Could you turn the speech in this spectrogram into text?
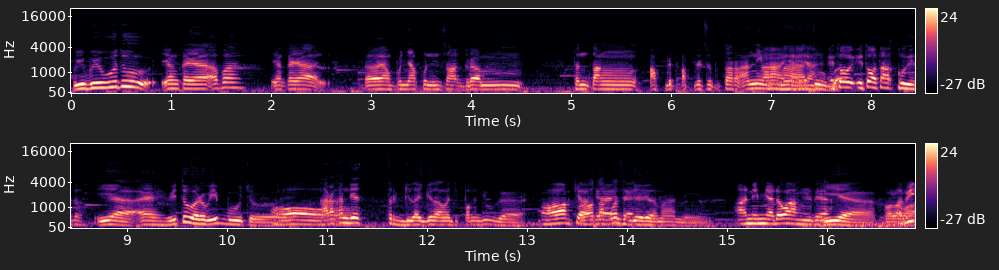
wibu-wibu tuh yang kayak apa? Yang kayak eh, yang punya akun Instagram tentang update-update seputar anime. Ah, nah, iya, iya. itu, itu itu otaku gitu. Iya, eh itu baru wibu, cuy. Oh. Karena kan dia tergila-gila sama Jepang juga. Oh, oke kalau oke. otak kan tergila-gila sama anime. Animenya doang gitu ya. Iya, kalau Tapi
